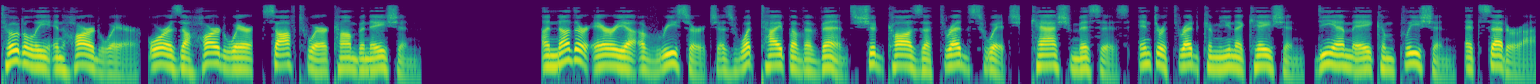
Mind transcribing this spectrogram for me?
totally in hardware, or as a hardware-software combination. Another area of research is what type of events should cause a thread switch, cache misses, inter-thread communication, DMA completion, etc.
